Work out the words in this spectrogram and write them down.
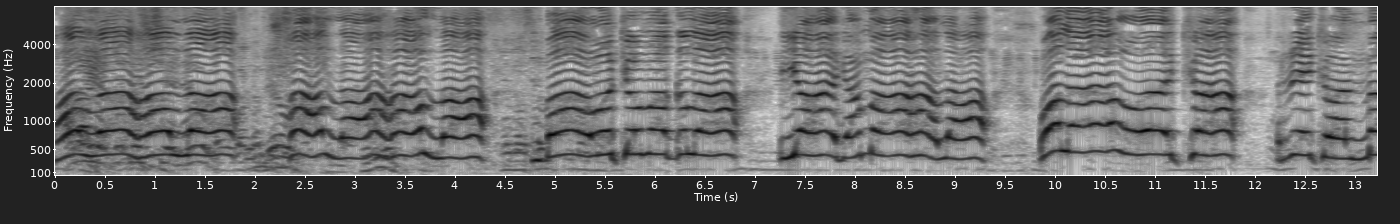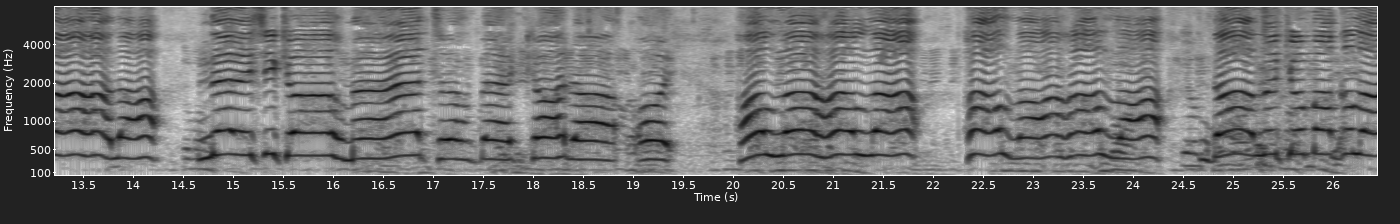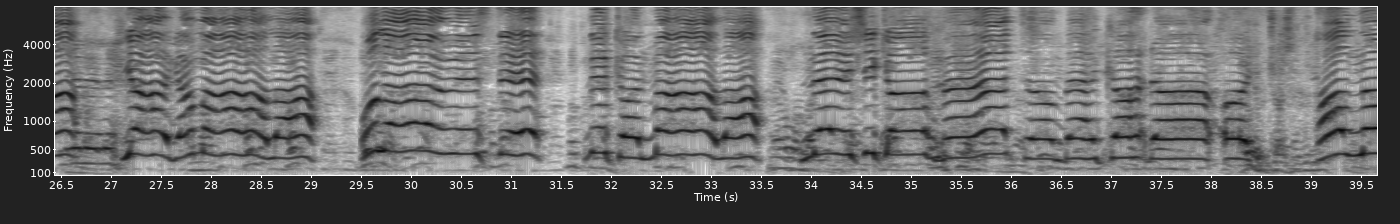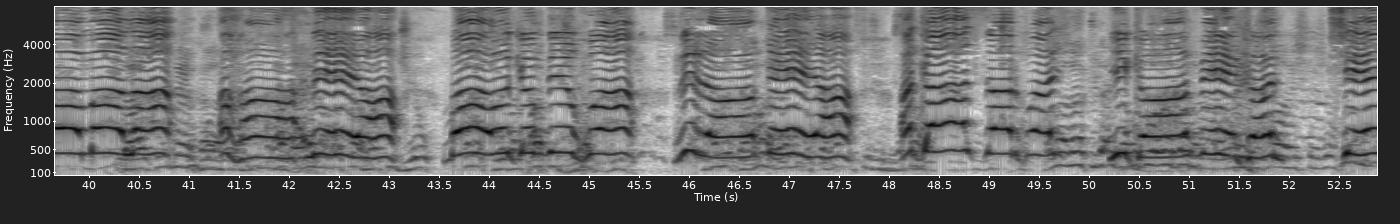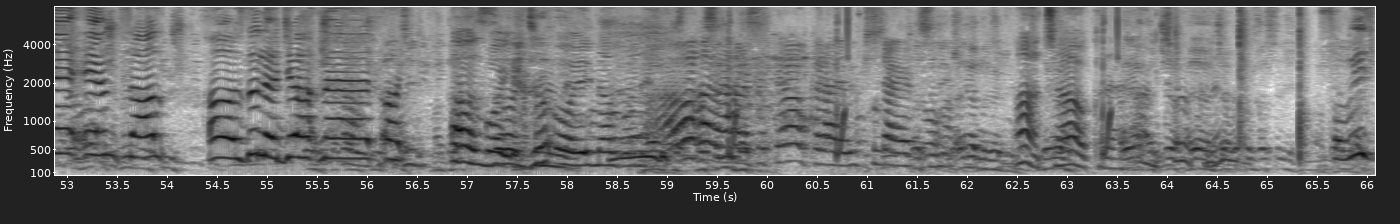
Allah Allah Allah Allah Bavuk makla ya gamala Wala waka rikon mala Nevşi kahmet bekara oy. Allah Allah Allah Allah Dağlık makla Nükön mala Nevşik Ahmet Bekara Oy. Halna mala Ahaliya Bağıkım dihva Riraqiya Akasar hoş Yıkafikın sal Ağzını cahmet Oy Ağzı oyna bunu. Ciao, caralho, que certo. Ha, ciao, kraj. Sovis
